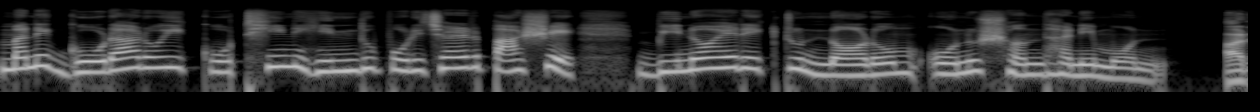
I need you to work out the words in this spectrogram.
মানে গোড়ার ওই কঠিন হিন্দু পরিচয়ের পাশে বিনয়ের একটু নরম অনুসন্ধানী মন। আর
